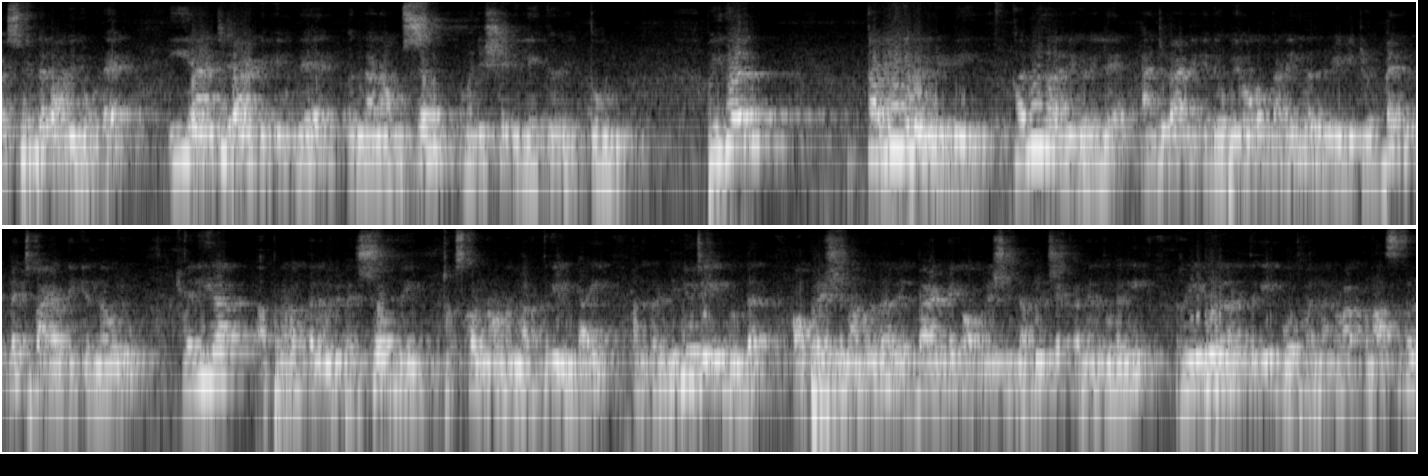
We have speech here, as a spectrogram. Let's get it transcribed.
പശുവിന്റെ പാലിലൂടെ ഈ ആന്റിബയോട്ടിക്കിന്റെ എന്താണ് അംശം മനുഷ്യരിലേക്ക് എത്തും. അപ്പൊ ഇത് തടയുന്നതിന് വേണ്ടി കന്നുകാലികളിലെ ആന്റിബയോട്ടിക്കിന്റെ ഉപയോഗം തടയുന്നതിന് വേണ്ടിയിട്ട് വെറ്റ് ബയോട്ടിക് എന്ന ഒരു വലിയ പ്രവർത്തനം ഒരു പരിശോധനയും ഡ്രഗ്സ് കൺട്രോളർ നടത്തുകയുണ്ടായി. അത് കണ്ടിന്യൂ ചെയ്യുന്നുണ്ട്. ഓപ്പറേഷൻ അമൃത് വെറ്റ് ബയോട്ടിക് ഓപ്പറേഷൻ ഡബിൾ ചെക്ക് അങ്ങനെ തുടങ്ങി. റെയ്ഡുകൾ നടത്തുകയും ബോധവൽക്കരണ ക്ലാസ്സുകൾ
